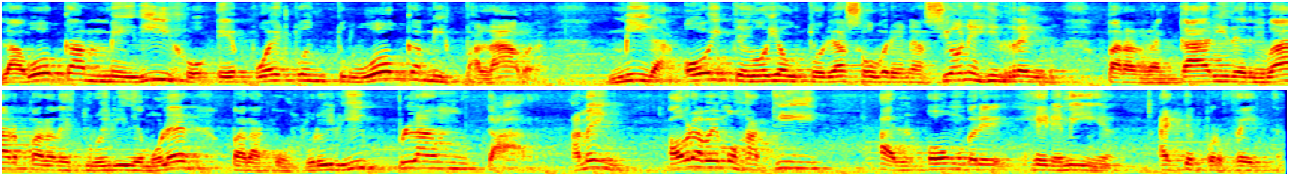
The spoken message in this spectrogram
la boca me dijo, he puesto en tu boca mis palabras. Mira, hoy te doy autoridad sobre naciones y reinos para arrancar y derribar, para destruir y demoler, para construir y plantar. Amén. Ahora vemos aquí al hombre Jeremías, a este profeta.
